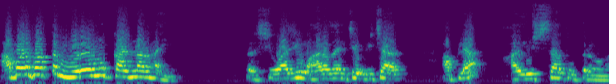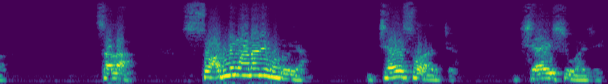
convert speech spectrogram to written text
आपण फक्त मिरवणूक काढणार नाही तर शिवाजी महाराजांचे विचार आपल्या आयुष्यात उतरवणार. चला स्वाभिमानाने म्हणूया जय स्वराज्य जय शिवाजी.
